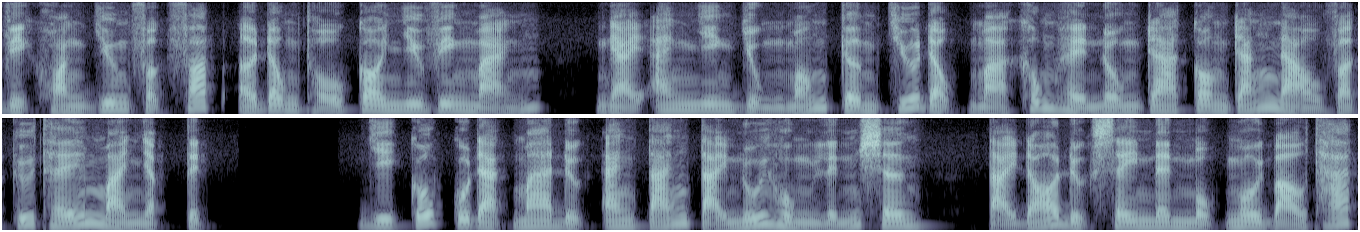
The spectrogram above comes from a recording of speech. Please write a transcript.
việc Hoàng Dương Phật Pháp ở Đông Thổ coi như viên mãn, Ngài an nhiên dùng món cơm chứa độc mà không hề nôn ra con rắn nào và cứ thế mà nhập tịch. Di cốt của Đạt Ma được an táng tại núi Hùng Lĩnh Sơn, tại đó được xây nên một ngôi bảo tháp,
